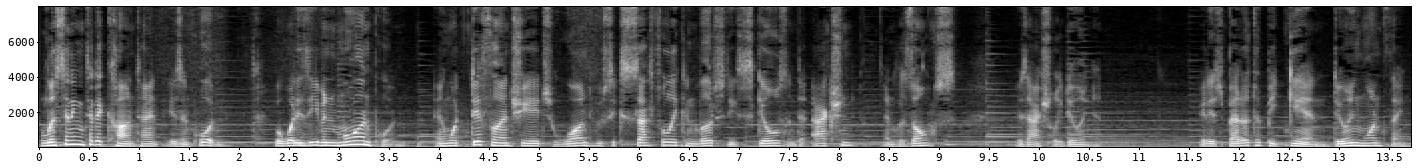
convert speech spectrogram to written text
Listening to the content is important, but what is even more important and what differentiates one who successfully converts these skills into action and results is actually doing it. It is better to begin doing one thing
